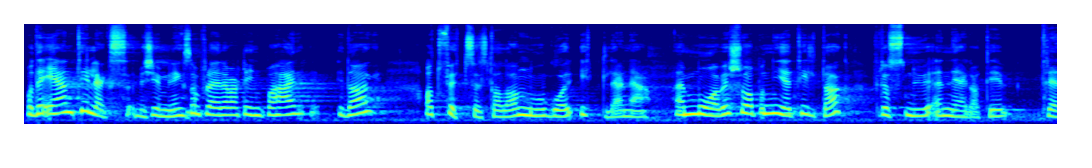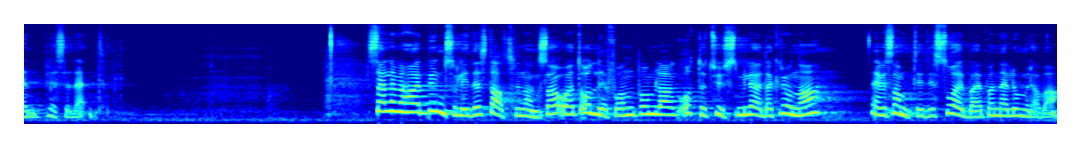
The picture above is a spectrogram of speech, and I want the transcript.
Og det er en tilleggsbekymring som flere har vært inne på her i dag, at fødselstallene nå går ytterligere ned. Her må vi se på nye tiltak for å snu en negativ trend. president. Selv om vi har bunnsolide statsfinanser og et oljefond på om lag 8000 milliarder kroner, er vi samtidig sårbare på en del områder.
